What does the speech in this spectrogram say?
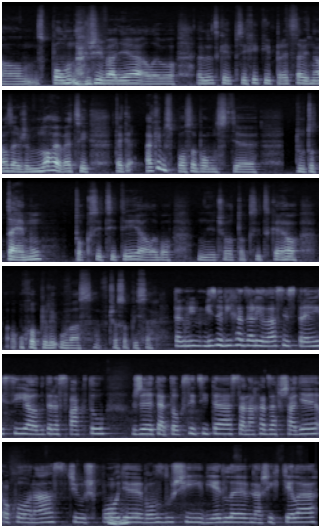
um, spolunažívania alebo ľudskej psychiky predstaviť naozaj, že mnohé veci, tak akým spôsobom ste túto tému toxicity alebo niečo toxického uchopili u vás v časopise? Tak my, my sme vychádzali vlastne z premisy, alebo teda z faktu, že tá toxicita sa nachádza všade okolo nás, či už v pôde, mm-hmm. vo vzduší, v jedle, v našich telách,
